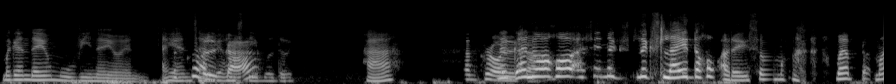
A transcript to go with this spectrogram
maganda yung movie na yun. Ayan, Nag-crawl sabi ka? unstable daw. Ha? Nag-crawl Nag-ano ako, as in, nag, nag-slide ako, aray, so, mga, ma, ma,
